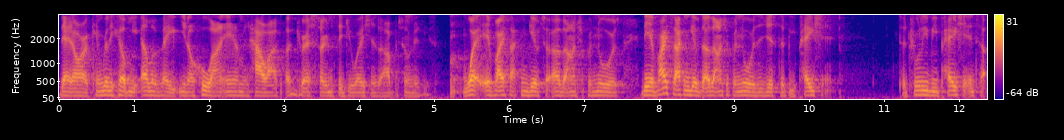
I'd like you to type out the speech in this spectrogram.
that are can really help me elevate, you know, who I am and how I address certain situations or opportunities. What advice I can give to other entrepreneurs? The advice I can give to other entrepreneurs is just to be patient, to truly be patient and to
